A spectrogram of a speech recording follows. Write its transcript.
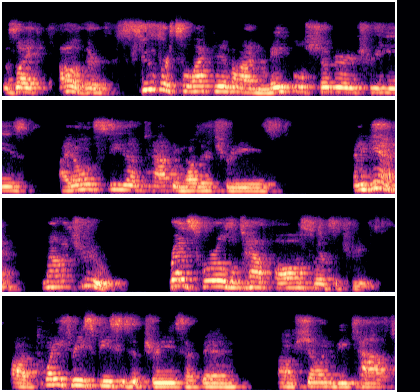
was like, oh, they're super selective on maple sugar trees. I don't see them tapping other trees. And again, not true. Red squirrels will tap all sorts of trees. Uh, 23 species of trees have been um, shown to be tapped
